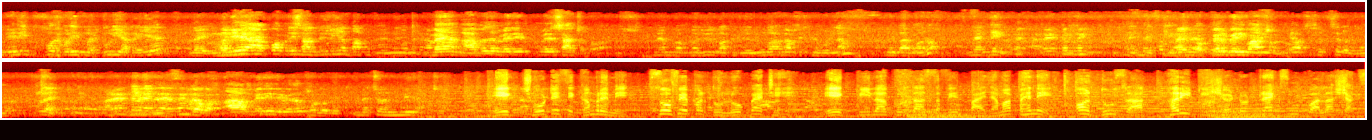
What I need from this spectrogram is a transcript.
मेरी बहुत बड़ी मजबूरी आ गई है। नहीं मुझे आपको अपने साथ मैं आपसे मेरे मेरे साथ चलो मैं मजबूरी वापस ले लूँगा मैं आपसे फिर बोल रहा मेरी बात मानो। मैं नहीं नहीं, नहीं, मैं तो फिर मेरी बात सुन मैं आपसे सबसे रोकूँगा आप मेरी निवेदन सुनो मैं चल एक छोटे से कमरे में सोफे पर दो लोग बैठे हैं। एक पीला कुर्ता सफ़ेद पायजामा पहने और दूसरा हरी टी शर्ट और ट्रैक सूट वाला शख्स।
